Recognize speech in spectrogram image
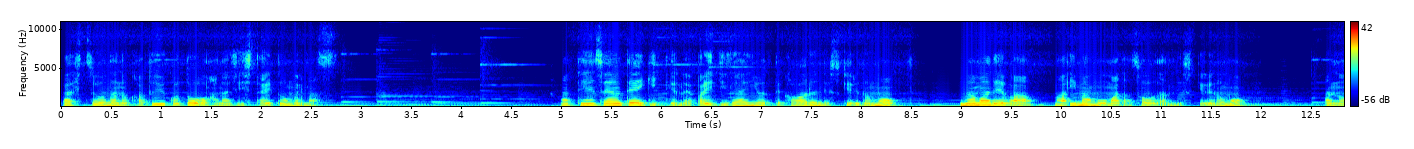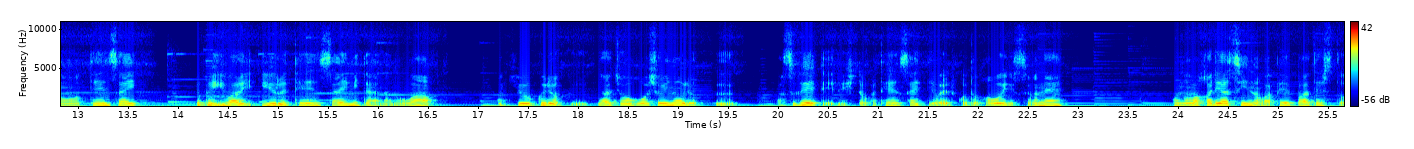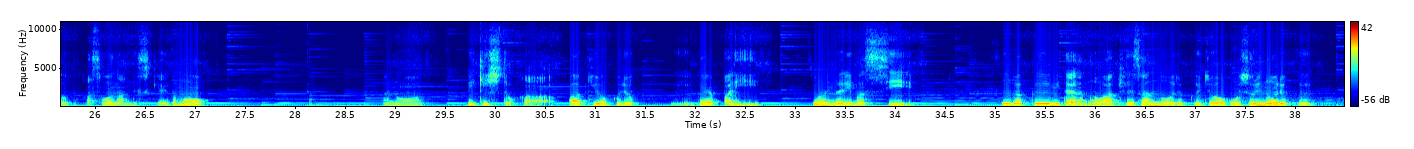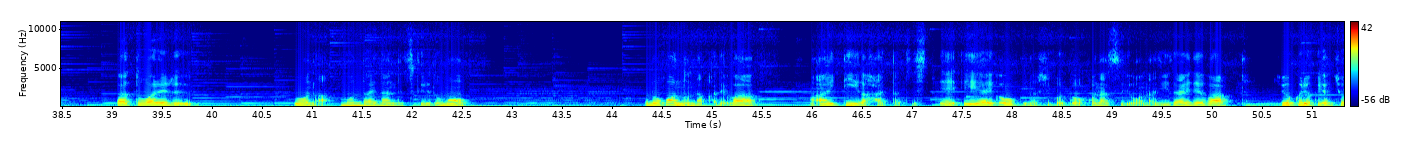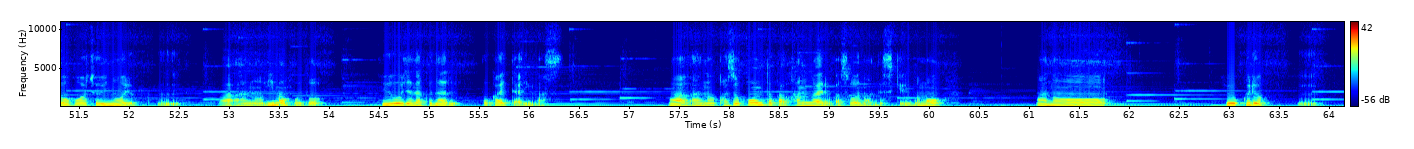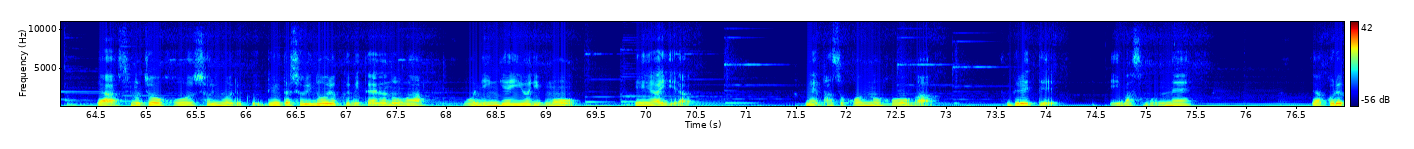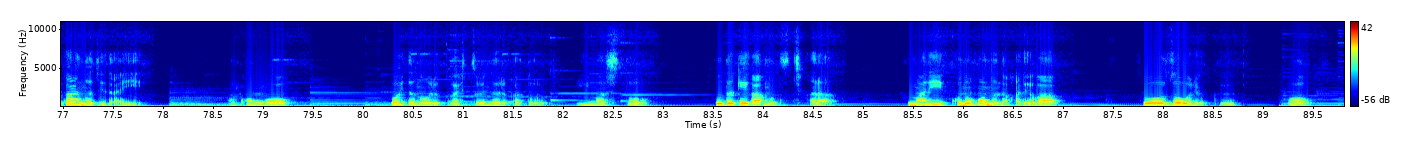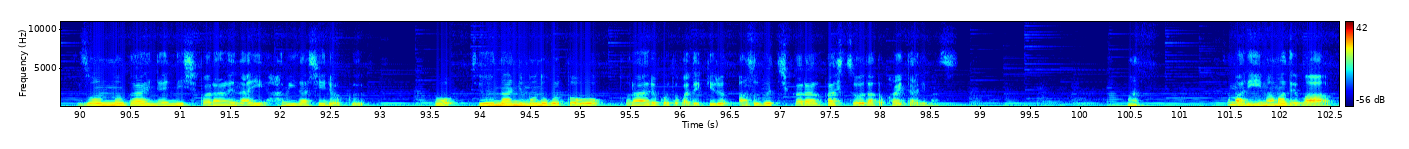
が必要なのかということをお話ししたいと思います。まあ、天才の定義っていうのはやっぱり時代によって変わるんですけれども今までは、まあ、今もまだそうなんですけれどもあの天才よくいわゆる天才みたいなのは記憶力や情報処理能力が優れている人が天才って言われることが多いですよね。あの分かりやすいのがペーパーテストとかそうなんですけれどもあの歴史とかは記憶力がやっぱり必要になりますし数学みたいなのは計算能力情報処理能力が問われるような問題なんですけれどもこの本の中では IT が発達して AI が多くの仕事をこなすような時代では記憶力や情報処理能力はあの今ほど重要じゃなくなると書いてあります。まあ、あのパソコンとか考えればそうなんですけれどもあの記憶力やその情報処理能力データ処理能力みたいなのはもう人間よりも AI や、ね、パソコンの方が優れていっていますもんね。じゃあこれからの時代今後どういった能力が必要になるかと言いますと人だけが持つ力つまりこの本の中では想像力と既存の概念に縛られないはみ出し力と柔軟に物事を捉えることができる遊ぶ力が必要だと書いてあります。まあ、つまり今までは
